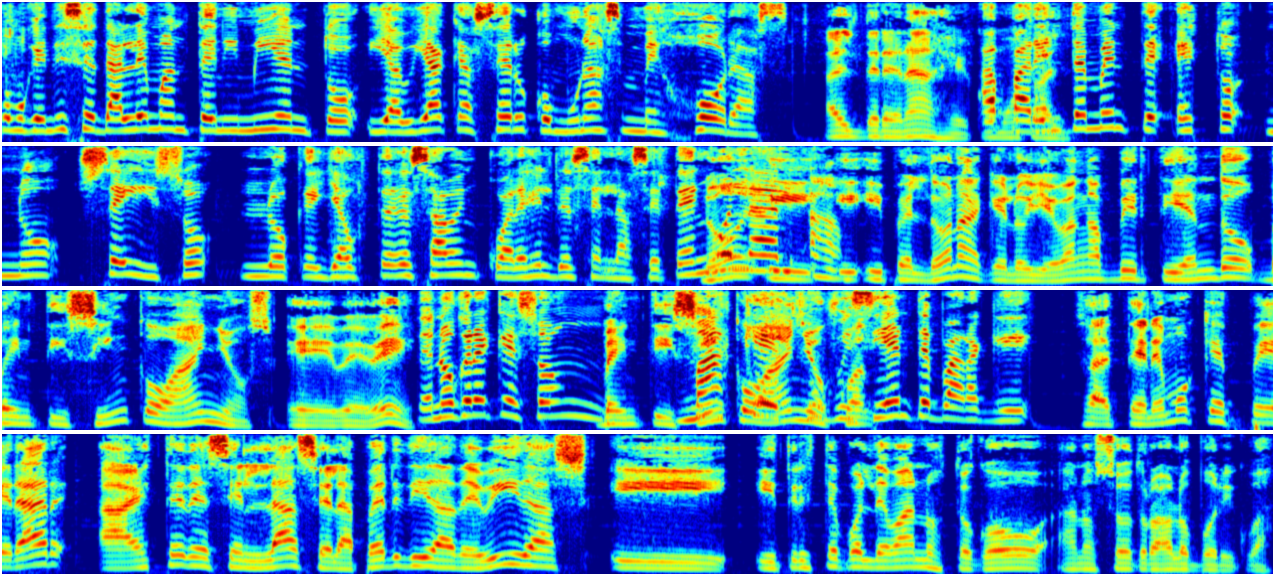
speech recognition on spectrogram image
como quien dice, darle mantenimiento y había que hacer como unas mejoras. Al drenaje. Como tal. Aparentemente esto no se hizo, lo que ya ustedes saben cuál es el desenlace. Tengo No, la... y, ajá. y- y perdona, que lo llevan advirtiendo 25 años, eh, bebé. ¿Usted no cree que son 25 más que años, suficiente para que... O sea, tenemos que esperar a este desenlace, la pérdida de vidas y, y triste por demás nos tocó a nosotros, a los boricuas.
